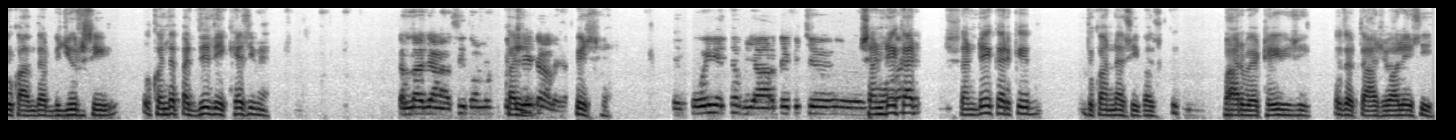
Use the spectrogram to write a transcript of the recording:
ਦੁਕਾਨਦਾਰ ਬਜ਼ੁਰਗ ਸੀ। ਉਹ ਕਹਿੰਦਾ ਪੱਦੇ ਦੇਖਿਆ ਸੀ ਮੈਂ। ਕੱਲਾ ਜਾਣਾ ਸੀ ਤੁਹਾਨੂੰ? ਪਿੱਛੇ। ਢਾਲਿਆ ਪਿੱਛੇ। ਤੇ ਕੋਈ ਇੱਥੇ ਬਾਜ਼ਾਰ ਦੇ ਵਿੱਚ ਸੰਡੇ ਕਰ ਸੰਡੇ ਕਰਕੇ ਦੁਕਾਨਾਂ ਸੀ ਬਸ। ਬਾਹਰ ਬੈਠੇ ਹੀ ਸੀ। ਉਧਰ ਤਾਸ਼ ਵਾਲੇ ਸੀ।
